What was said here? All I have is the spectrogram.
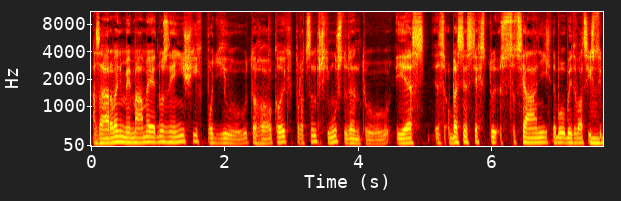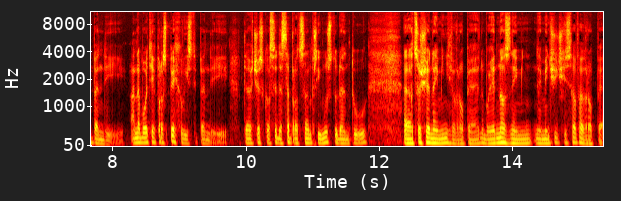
A zároveň my máme jedno z nejnižších podílů toho, kolik procent příjmů studentů je z, obecně z těch stu, sociálních nebo ubytovacích hmm. stipendií, anebo těch prospěchových stipendií. To je Česku asi 10% příjmu studentů, eh, což je nejméně v Evropě, nebo jedno z nejméně, nejmenších čísel v Evropě.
